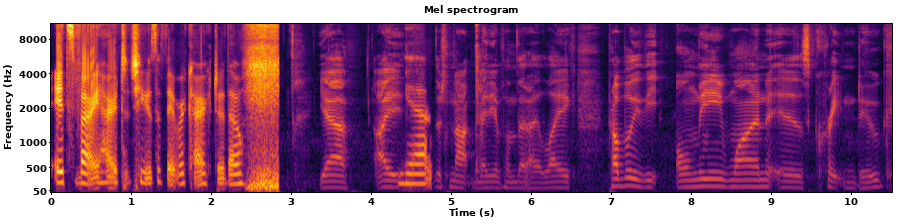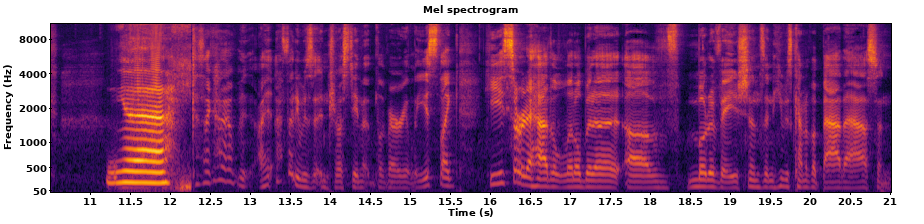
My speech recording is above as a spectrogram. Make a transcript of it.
It's very hard to choose a favorite character, though. yeah, I Yeah. There's not many of them that I like. Probably the only one is Creighton Duke. Yeah, because I kind of I, I thought he was interesting at the very least. Like he sort of had a little bit of, of motivations, and he was kind of a badass. And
